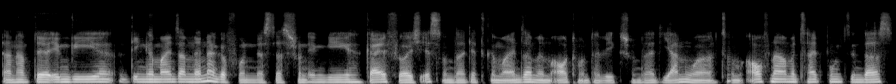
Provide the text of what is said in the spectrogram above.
Dann habt ihr irgendwie den gemeinsamen Nenner gefunden, dass das schon irgendwie geil für euch ist und seid jetzt gemeinsam im Auto unterwegs, schon seit Januar. Zum Aufnahmezeitpunkt sind das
